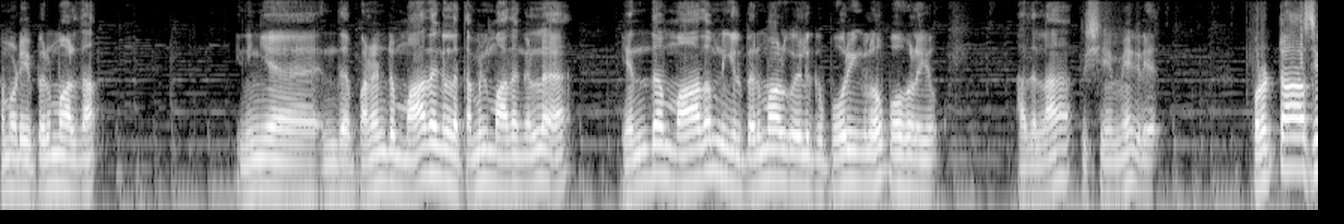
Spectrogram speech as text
நம்முடைய பெருமாள் தான். நீங்கள் இந்த பன்னெண்டு மாதங்களில் தமிழ் மாதங்களில் எந்த மாதம் நீங்கள் பெருமாள் கோயிலுக்கு போகிறீங்களோ போகலையோ அதெல்லாம் விஷயமே கிடையாது. புரட்டாசி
